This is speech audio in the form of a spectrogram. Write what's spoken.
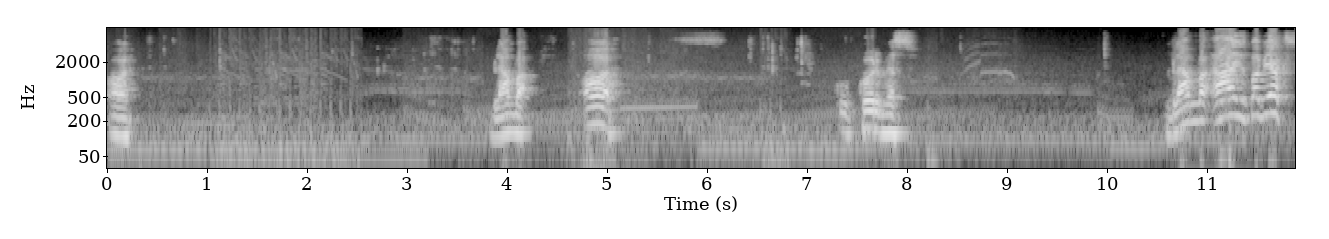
Oi. Blemba. O. Ku- Kurmis. Blemba. A, jis pabėgs.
